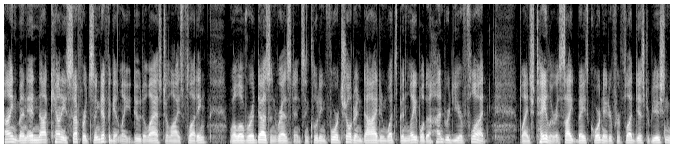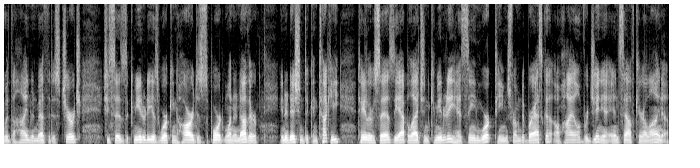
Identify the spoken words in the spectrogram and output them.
Hindman and Knott County suffered significantly due to last July's flooding. Well over a dozen residents, including four children, died in what's been labeled a hundred year flood. Blanche Taylor is site based coordinator for flood distribution with the Hindman Methodist Church. She says the community is working hard to support one another. In addition to Kentucky, Taylor says the Appalachian community has seen work teams from Nebraska, Ohio, Virginia, and South Carolina.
